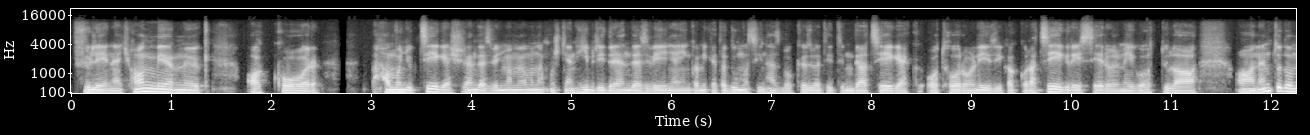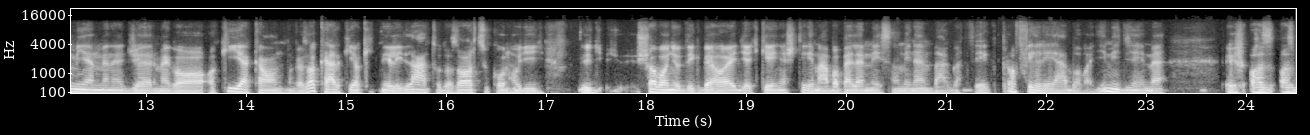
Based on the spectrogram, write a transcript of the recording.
fülén egy hangmérnök, akkor ha mondjuk céges rendezvény, mert vannak most ilyen hibrid rendezvényeink, amiket a Duma Színházból közvetítünk, de a cégek otthonról nézik, akkor a cég részéről még ott ül a, a nem tudom milyen menedzser, meg a, a key account, meg az akárki, akiknél így látod az arcukon, hogy így, így savanyodik be, ha egy-egy kényes témába belemész, ami nem vág a cég profiljába, vagy imidzsébe, és az, az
